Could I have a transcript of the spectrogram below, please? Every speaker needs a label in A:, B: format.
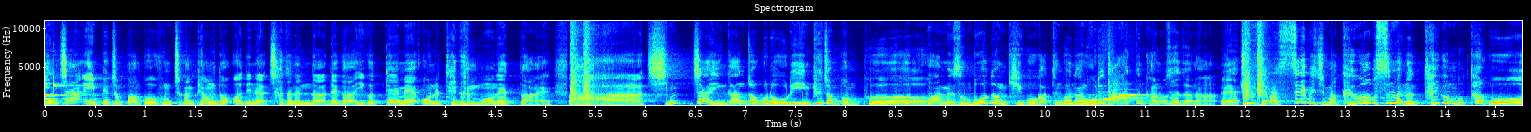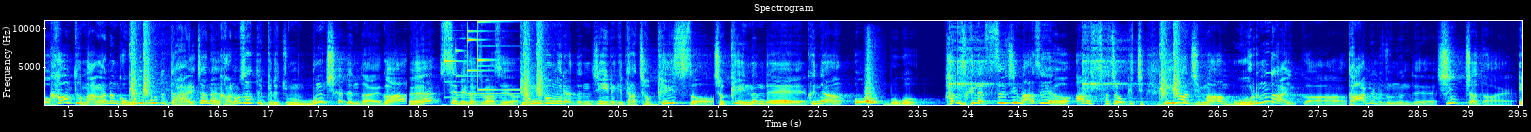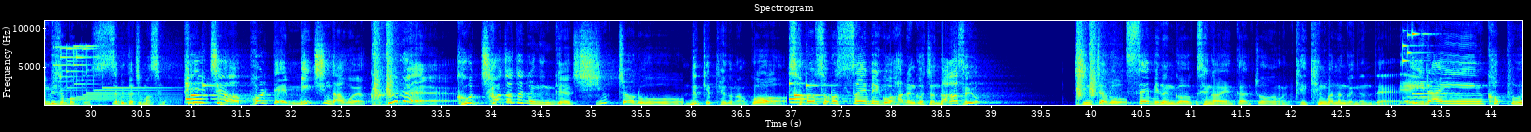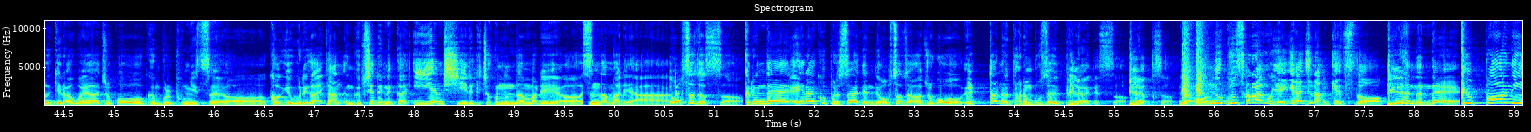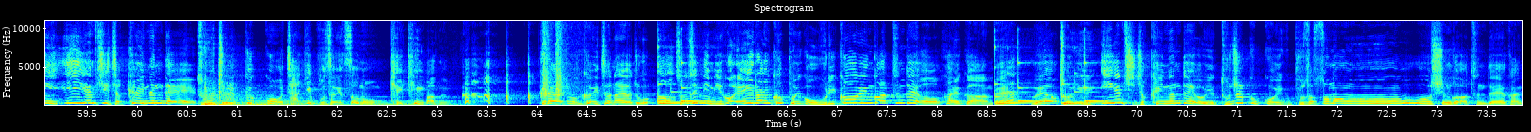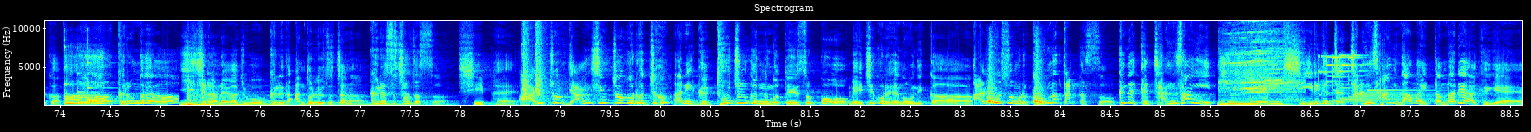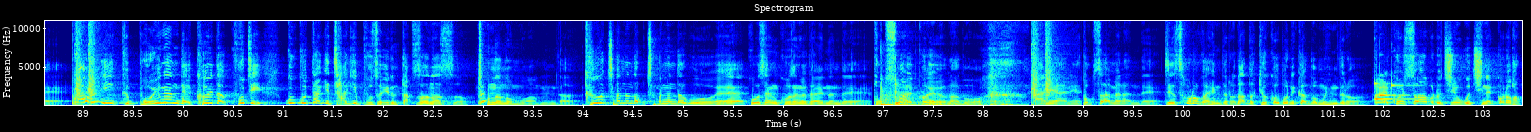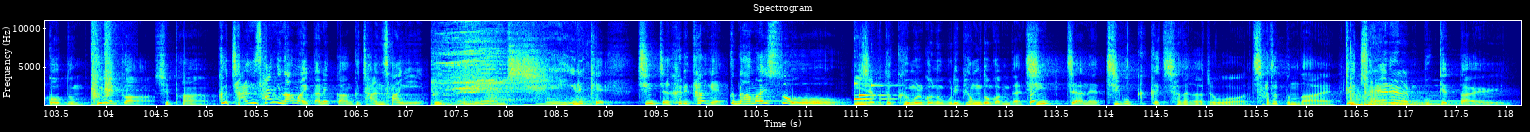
A: 진짜 인피션 펌프 훔쳐간 병동 어디냐 찾아낸다. 내가 이것 때문에 오늘 퇴근 못했다. 아 진짜 인간적으로 우리 인피션 펌프 포함해서 모든 기구 같은 거는 우리 다 같은 간호사잖아. 에? 좀 제발 세비지 마. 그거 없으면은 퇴근 못하고 카운트 망하는 거 우리 모두 다 알잖아요. 간호사들끼리 좀 뭉쳐야 된다, 애가. 에? 세비 가지 마세요. 병동이라든지 이렇게 다 적혀 있어. 적혀 있는데 그냥 어 뭐고? 하면서 그냥 쓰지 마세요. 알아서 찾아오겠지. 이러지 마. 모른다니까. 다 빌려줬는데. 진짜다. 인피션 법도 쓰비 가지 마세요. 휠체어 펄 때 미친다고요. 그래. 그거 찾아드리는 게 진짜로 늦게 퇴근하고 서로서로 세비고 하는 거죠. 나가세요. 진짜로 세비는 거 생각하니까 좀 개킹 받는 거 있는데 A라인 커프기라고 해가지고 그 물품이 있어요. 거기 우리가 난 응급실이니까 EMC 이렇게 적는단 말이에요. 쓴단 말이야. 없어졌어. 그런데 A라인 커프를 써야 되는데 없어져가지고 일단은 다른 부서에 빌려야 됐어. 빌렸어. 내 어느 부서라고 얘기하진 않겠어. 빌렸는데 그 뻔히 EMC 적혀 있는데 두 줄 끊고 자기 부서에 써놓은 개킹 받음 그래가지고 거기 전화해가지고 어 선생님 이거 A라인 커프 이거 우리 거인 것 같은데요? 그러니까 예? 왜요? 저기 EMC 적혀있는데요. 이 두줄 끊고 이거 부서 써놓으신 것 같은데 그러니까. 아 그런가요? 이지랄 해가지고. 그래도 안 돌려줬잖아. 그래서 찾았어. 실패. 아니 좀 양심적으로 좀. 아니 그 두줄 끊는 것도 있었고 매직으로 해놓으니까 알콜 솜으로 겁나 닦았어. 근데 그 잔상이 EMC 이렇게 자- 잔상이 남아있단 말이야 그게 뻔히 그 보이는데 거기다 굳이 꿋꿋하게 자기 부서 이름 딱 써놨어. 존나 너무합니다. 그거 찾는다고 찾는다고 예? 고생 고생을 다 했는데 복수할 거예요 나도. 아니 아니. 복수하면 안돼. 이제 서로가 힘들어. 나도 겪어보니까 너무 힘들어. 알콜 수압으로 지우고 지네 거로 바꿔둠 그니까 시판. 그 잔상이 남아있다니까 그 잔상이. 그 이렇게 진짜 흐릿하게. 그 남아있어. 이제부터 그 물건은 우리 병동 겁니다. 진짜네 지구 끝까지 찾아가지고 찾아본다 그 죄를 묻겠다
